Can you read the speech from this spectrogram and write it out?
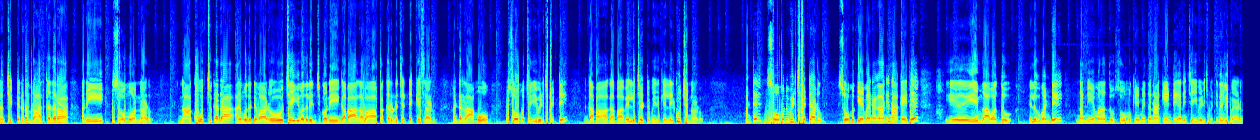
నాకు చెట్టు ఎక్కడం రాదు కదరా అని సోము అన్నాడు. నాకు వచ్చు కదా అని మొదటివాడు చెయ్యి వదిలించుకొని గబా గబా పక్కనున్న చెట్టు ఎక్కేశాడు అంటే రాము సోము చేయి విడిచిపెట్టి గబా గబా వెళ్ళి చెట్టు మీదకి వెళ్ళి కూర్చున్నాడు. అంటే సోమును విడిచిపెట్టాడు. సోముకి ఏమైనా కానీ నాకైతే ఏం కావద్దు. ఎలుగుబంటి నన్ను ఏమనొద్దు. సోముకి ఏమైతే నాకేంటి అని చెయ్యి విడిచిపెట్టి వెళ్ళిపోయాడు.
